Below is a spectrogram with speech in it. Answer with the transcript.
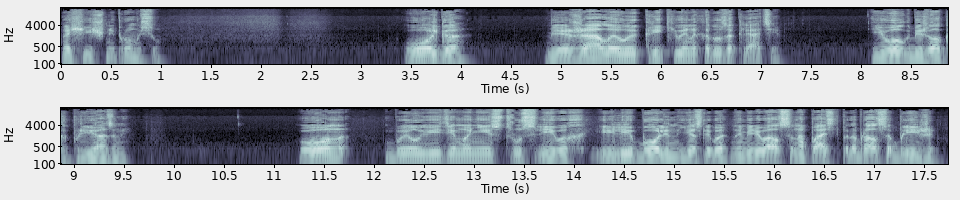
на хищный промысел. Ольга бежала, выкрикивая на ходу заклятие, и волк бежал, как привязанный. Он был, видимо, не из трусливых или болен, если бы намеревался напасть, подобрался ближе —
